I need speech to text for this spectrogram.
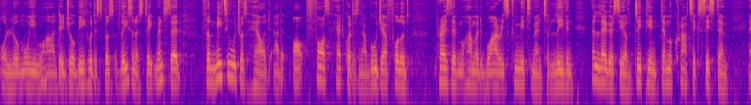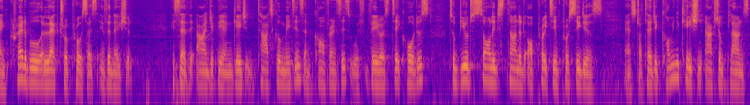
Olumuyiwa Dejobi, who disclosed this in a statement, said the meeting which was held at Force headquarters in Abuja followed President Muhammadu Buhari's commitment to leaving a legacy of deepened democratic system and credible electoral process in the nation. He said the IGP engaged in tactical meetings and conferences with various stakeholders to build solid standard operating procedures and strategic communication action plans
